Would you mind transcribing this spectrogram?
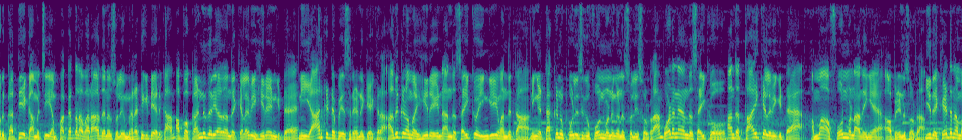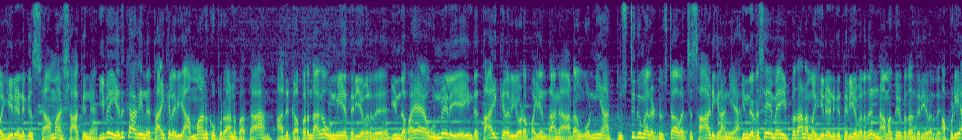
ஒரு கத்தியை காமிச்சு என் பக்கத்துல வராதுன்னு சொல்லி மிரட்டிக்கிட்டே இருக்கா. அப்போ கண்ணு தெரியாத அந்த கிளவி ஹீரோயின் கிட்ட நீ யார்கிட்ட பேசுறேன்னு கேக்குறா. அதுக்கு நம்ம ஹீரோயின் அந்த சைக்கோ இங்கேயும் வந்துட்டான் நீங்க டக்குன்னு போலீஸுக்கு போன் பண்ணுங்கன்னு சொல்லி சொல்றான். உடனே அந்த சைக்கோ அந்த தாய் கிழவி கிட்ட அம்மா போன் பண்ணாதீங்க அப்படின்னு சொல்றான். இதை கேட்டு நம்ம ஹீரோனுக்கு செம ஷாக்குங்க. இவன் எதுக்காக இந்த தாய் கிழவிய அம்மானு கூப்பிடுறான்னு பார்த்தா அதுக்கப்புறம் தாங்க உண்மையே தெரிய வருது. இந்த பய உண்மையிலேயே இந்த தாய் கிழவியோட பையன் தாங்க. அடங்க ஒன்னியா டுஸ்டுக்கு மேல டுஸ்டா வச்சு சாடிக்கிறாங்க இந்த விஷயமே இப்பதான் நம்ம ஹீரோனுக்கு தெரிய வருது. நமக்கு இப்பதான் தெரிய வருது. அப்படியே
